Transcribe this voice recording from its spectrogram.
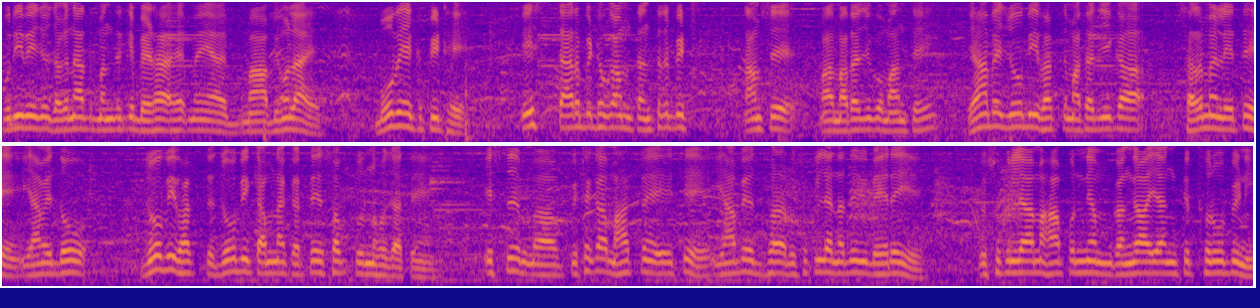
पूरी में जो जगन्नाथ मंदिर के बेढ़ा है, में माँ विमला है, वो भी एक पीठ है। इस चारों पीठों का हम तंत्र पीठ नाम से माता जी को मानते हैं। यहाँ पे जो भी भक्त माता जी का शरण लेते हैं, यहाँ पे दो, जो भी भक्त, जो भी कामना करते हैं, सब पूर्ण हो जाते हैं। इस पीठ का महात्म्य ऐसे यहाँ पे थोड़ा ऋषुकुल्या नदी भी बह रही है। ऋषुकुल्या महापुण्यम गंगायंग तीर्थरूपिणी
